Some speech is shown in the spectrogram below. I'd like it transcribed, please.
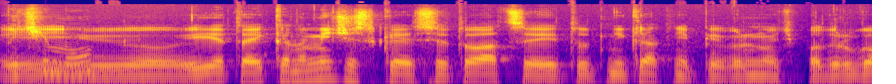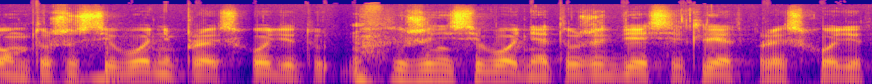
Почему? И, и это экономическая ситуация, и тут никак не повернуть по-другому. То, что сегодня происходит, ну, уже не сегодня, это уже 10 лет происходит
